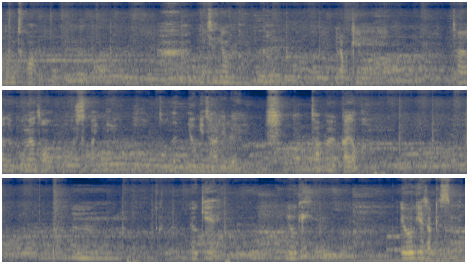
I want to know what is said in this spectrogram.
너무 좋아요. 2층에 올라오니까 이렇게 자연을 보면서 먹을 수가 있네요. 저는 여기 자리를 잡을까요? 음, 여기에, 여기? 여기에 잡겠습니다.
